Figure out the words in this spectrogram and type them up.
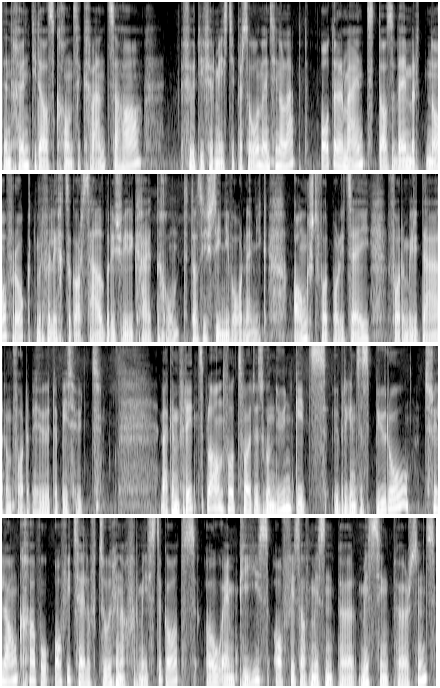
dann könnte das Konsequenzen haben für die vermisste Person, wenn sie noch lebt. Oder er meint, dass wenn man nachfragt, man vielleicht sogar selber in Schwierigkeiten kommt. Das ist seine Wahrnehmung. Angst vor der Polizei, vor dem Militär und vor den Behörden bis heute. Wegen dem Friedensplan von 2009 gibt es übrigens ein Büro in Sri Lanka, das offiziell auf die Suche nach Vermissten geht, das OMPs, Office of Missing Persons.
